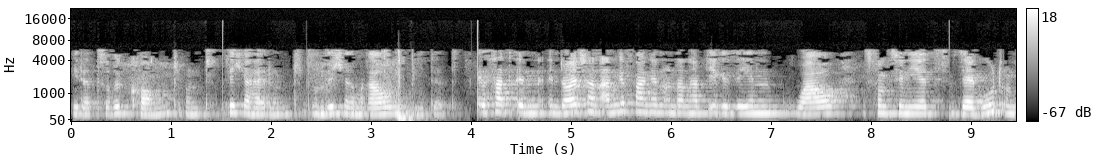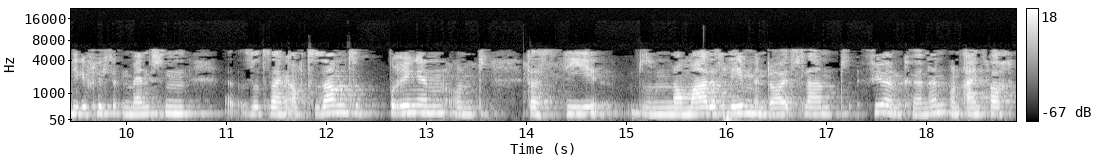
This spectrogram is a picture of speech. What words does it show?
wieder zurückkommt und Sicherheit und einen sicheren Raum bietet. Das hat in, in Deutschland angefangen und dann habt ihr gesehen, wow, es funktioniert sehr gut, um die geflüchteten Menschen sozusagen auch zusammenzubringen und dass die so ein normales Leben in Deutschland führen können und einfach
